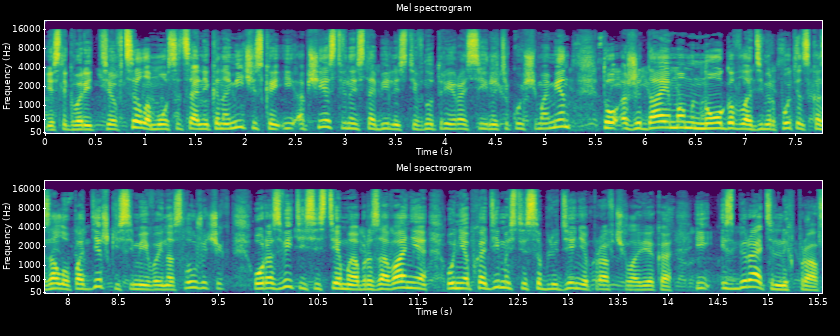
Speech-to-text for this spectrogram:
если говорить в целом о социально-экономической и общественной стабильности внутри России на текущий момент, то ожидаемо много Владимир Путин сказал о поддержке семей военнослужащих, о развитии системы образования, о необходимости соблюдения прав человека и избирательных прав.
